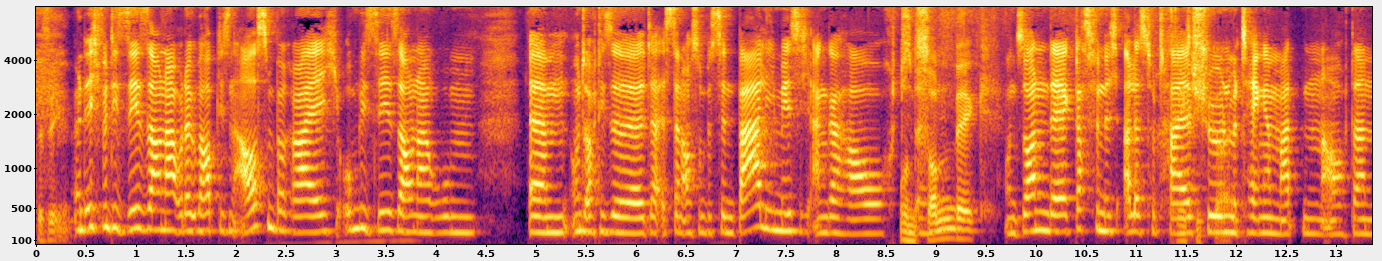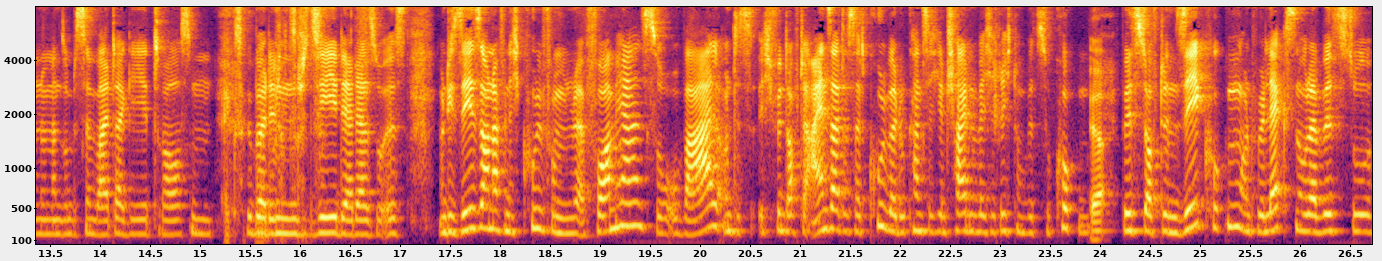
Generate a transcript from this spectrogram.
Deswegen. Und ich finde die Seesauna oder überhaupt diesen Außenbereich um die Seesauna rum ähm, und auch diese, da ist dann auch so ein bisschen Bali-mäßig angehaucht. Und ähm, Sonnendeck. und Sonnendeck, das finde ich alles total Richtig schön geil. mit Hängematten, auch dann, wenn man so ein bisschen weitergeht draußen Exakt, über den Platz. See, der da so ist. Und die Seesauna finde ich cool von der Form her, ist so oval und das, ich finde auf der einen Seite ist halt cool, weil du kannst dich entscheiden, in welche Richtung willst du gucken. Ja. Willst du auf den See gucken und relaxen oder willst du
